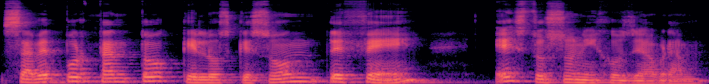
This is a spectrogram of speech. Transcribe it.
Sabed por tanto que los que son de fe, estos son hijos de Abraham.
